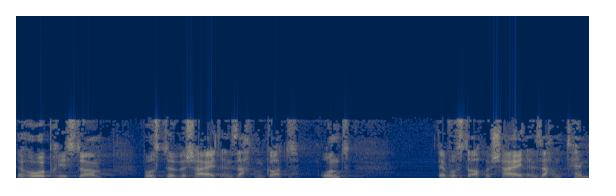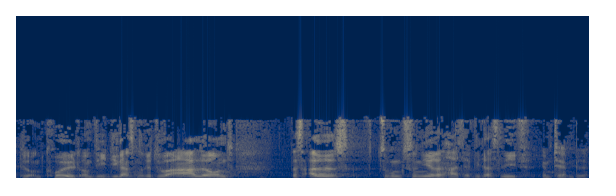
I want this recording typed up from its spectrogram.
Der Hohepriester wusste Bescheid in Sachen Gott und er wusste auch Bescheid in Sachen Tempel und Kult und wie die ganzen Rituale und das alles zu funktionieren hatte, wie das lief im Tempel.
